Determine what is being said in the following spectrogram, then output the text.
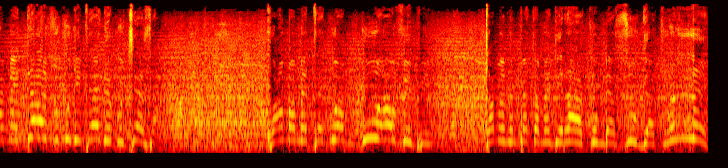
amedive kujitahidi kucheza, kwamba ametegua mguu au vipi? Kama amepata majeraha, kumbe azuga tu nne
